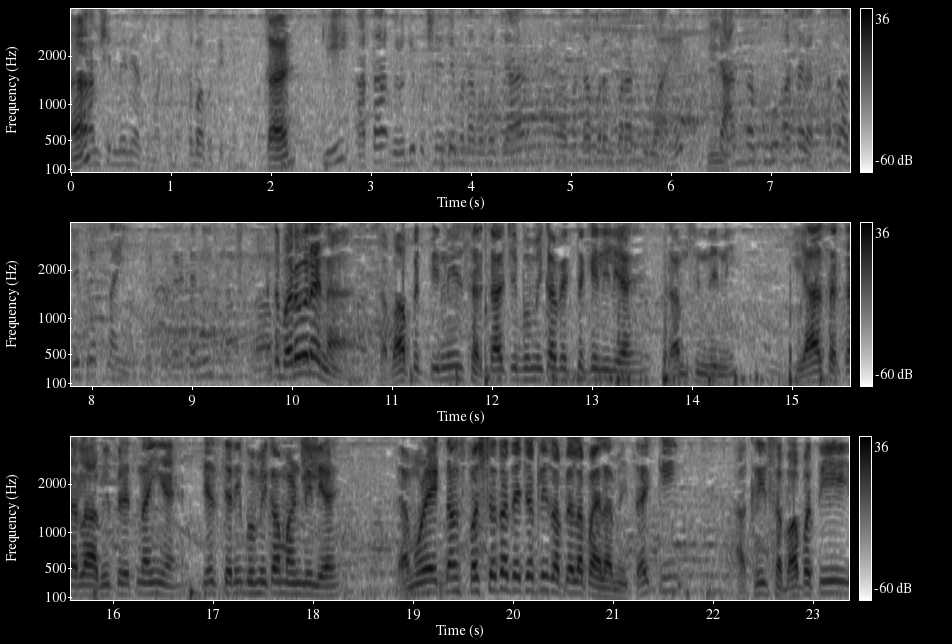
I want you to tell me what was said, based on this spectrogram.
राम शिंदेनी असं म्हटलं सभापतींनी. काय? की आता विरोधी पक्षनेते पदाबाबत ज्या प्रथा परंपरा सुरू आहेत त्या आता सुरू असाव्यात असं अभिप्रेत नाही. एक प्रकारे त्यांनी आता बरोबर आहे ना सभापतींनी सरकारची भूमिका व्यक्त केलेली आहे राम शिंदेनी. या सरकारला अभिप्रेत नाही आहे तेच त्यांनी भूमिका मांडलेली आहे. त्यामुळे एकदम स्पष्टता त्याच्यातलीच आपल्याला पाहायला मिळत आहे की आखरी सभापती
